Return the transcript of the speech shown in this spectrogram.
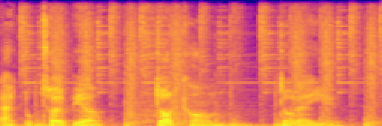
at booktopia.com.au.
